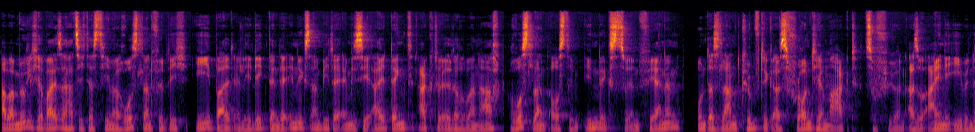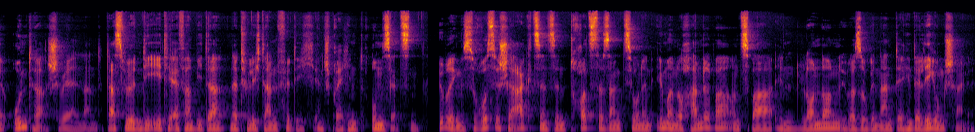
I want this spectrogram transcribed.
Aber möglicherweise hat sich das Thema Russland für dich eh bald erledigt, denn der Indexanbieter MSCI denkt aktuell darüber nach, Russland aus dem Index zu entfernen und das Land künftig als Frontiermarkt zu führen, also eine Ebene unter Schwellenland. Das würden die ETF-Anbieter natürlich dann für dich entsprechend umsetzen. Übrigens, russische Aktien sind trotz der Sanktionen immer noch handelbar und zwar in London über sogenannte Hinterlegungsscheine.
